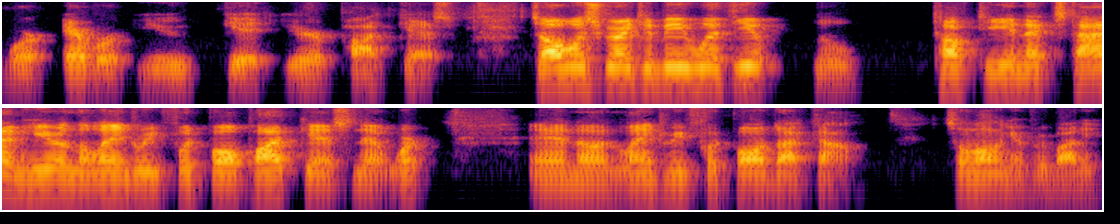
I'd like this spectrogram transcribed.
wherever you get your podcasts. It's always great to be with you. We'll talk to you next time here on the Landry Football Podcast Network and on LandryFootball.com. So long, everybody.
